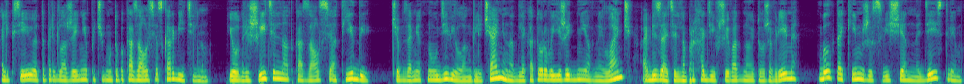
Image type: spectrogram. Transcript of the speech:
Алексею это предложение почему-то показалось оскорбительным, и он решительно отказался от еды, чем заметно удивил англичанина, для которого ежедневный ланч, обязательно проходивший в одно и то же время, был таким же священным действием,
